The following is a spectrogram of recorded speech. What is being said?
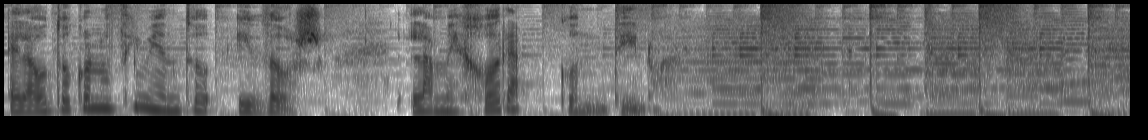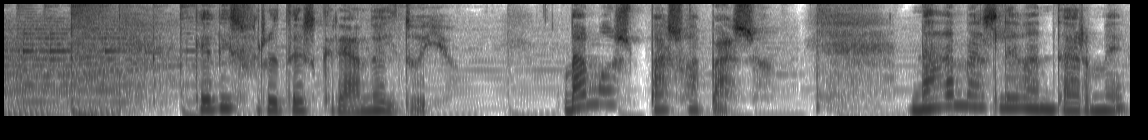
El autoconocimiento y 2. La mejora continua que disfrutes creando el tuyo. Vamos paso a paso. Nada más levantarme,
